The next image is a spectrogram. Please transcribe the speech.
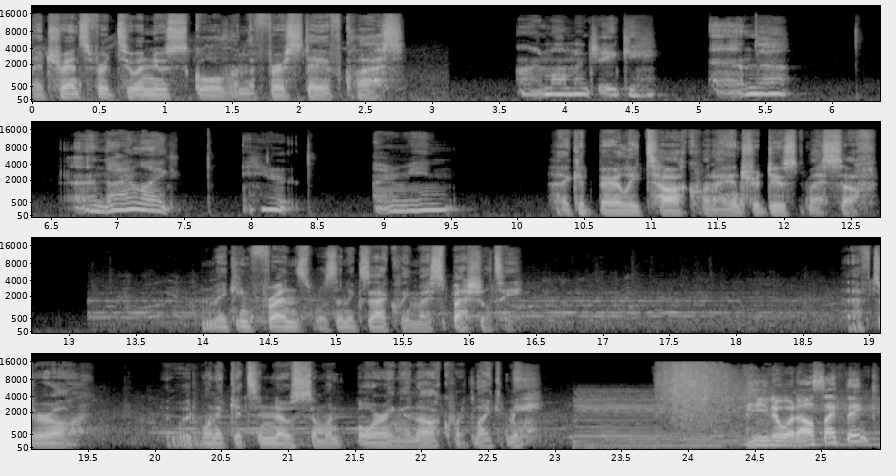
I transferred to a new school on the first day of class. I'm Amajiki, and, uh, and I like, here, I mean, I could barely talk when I introduced myself. Making friends wasn't exactly my specialty. After all, who would want to get to know someone boring and awkward like me? You know what else I think?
